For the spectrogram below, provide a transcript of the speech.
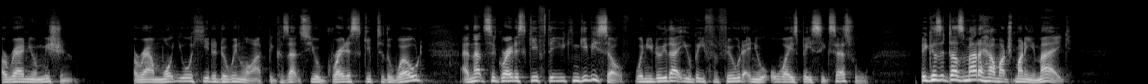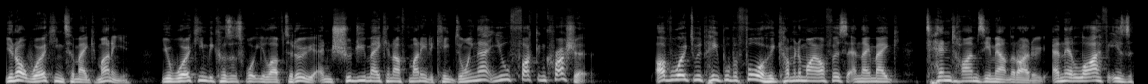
around your mission, around what you're here to do in life, because that's your greatest gift to the world. And that's the greatest gift that you can give yourself. When you do that, you'll be fulfilled and you'll always be successful. Because it doesn't matter how much money you make. You're not working to make money. You're working because it's what you love to do. And should you make enough money to keep doing that, you'll fucking crush it. I've worked with people before who come into my office and they make 10 times the amount that I do, and their life is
